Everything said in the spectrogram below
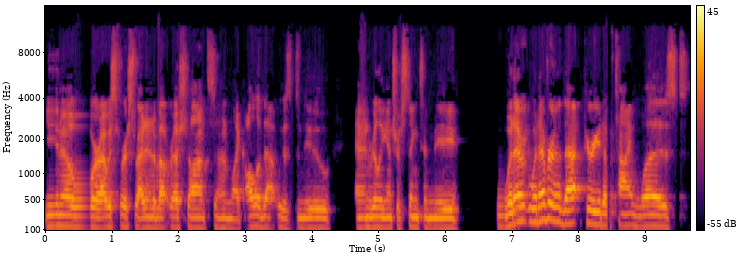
you know, where I was first writing about restaurants and like all of that was new and really interesting to me. Whatever whatever that period of time was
